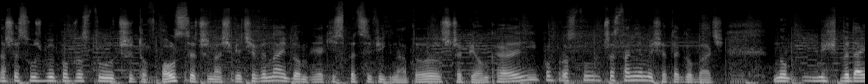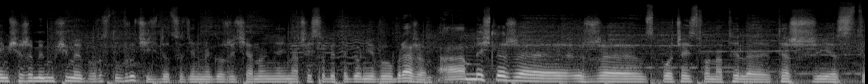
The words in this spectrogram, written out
nasze służby po prostu, czy to w Polsce, czy na świecie, wynajdą jakiś specyfik na to, szczepionkę i po prostu przestaniemy się tego bać. No, wydaje mi się, że my musimy po prostu wrócić do codziennego życia, no inaczej sobie tego nie wyobrażam. A myślę, że, że społeczeństwo na tyle też jest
